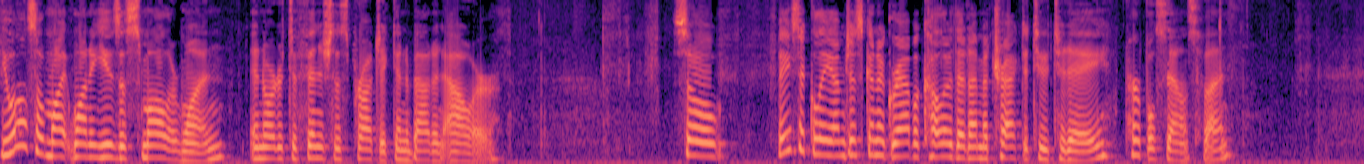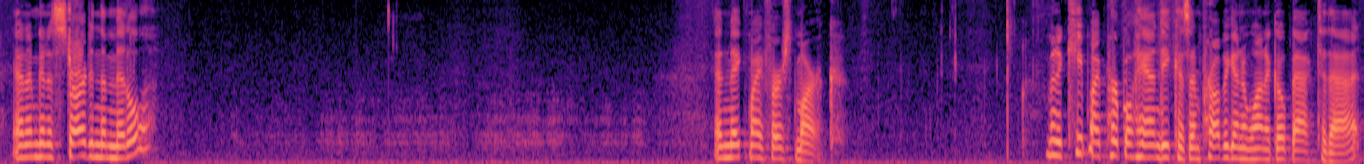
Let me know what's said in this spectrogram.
You also might want to use a smaller one in order to finish this project in about an hour. So basically, I'm just going to grab a color that I'm attracted to today. Purple sounds fun. And I'm going to start in the middle. And make my first mark. I'm going to keep my purple handy because I'm probably going to want to go back to that.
